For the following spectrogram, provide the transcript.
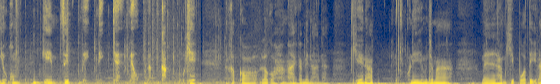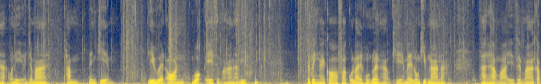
อยู่ผมเกมซิปวิกนิแจแนวนะครับ โอเคนะครับ ก็เราก็ห่างหายกันไปนานนะโอเคนะครับ วันนี้มันจะมาไม่ได้ทำคลิปปกตินะฮะ วันนี้มันจะมาทำเล่นเกมรีเวนออนบวก ASMR นะนี่จะเป็นไงก็ฝากกดไลค์ผมด้วยนะฮะ โอเค ไม่ได้ลงคลิปนานนะ ถ้าถามว่า ASMR กับ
